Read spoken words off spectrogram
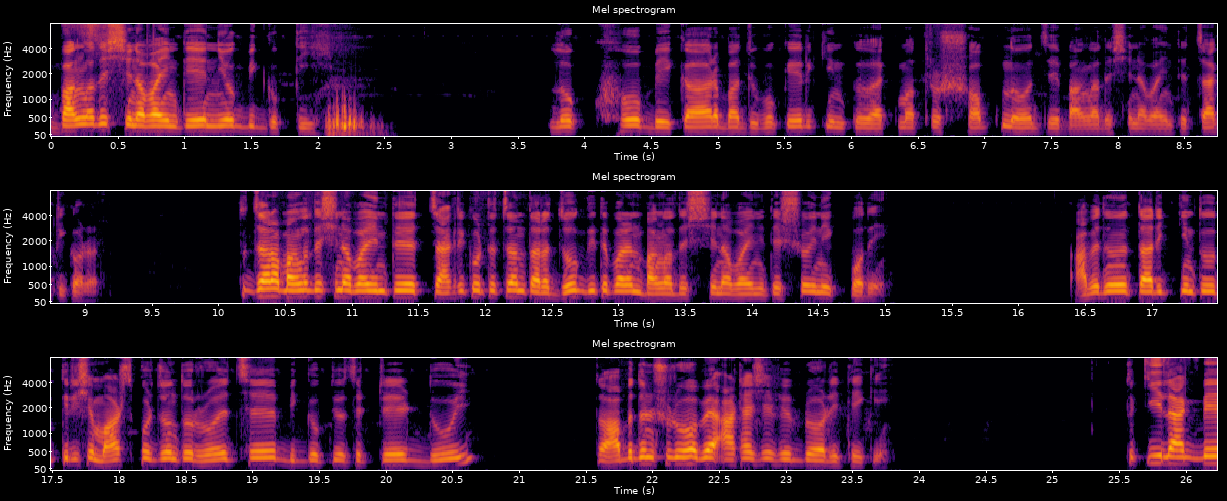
বাংলাদেশ সেনাবাহিনীতে নিয়োগ বিজ্ঞপ্তি। লক্ষ বেকার বা যুবকের কিন্তু একমাত্র স্বপ্ন যে বাংলাদেশ সেনাবাহিনীতে চাকরি করার। তো যারা বাংলাদেশ সেনাবাহিনীতে চাকরি করতে চান, তারা যোগ দিতে পারেন বাংলাদেশ সেনাবাহিনীতে সৈনিক পদে। আবেদনের তারিখ কিন্তু তিরিশে মার্চ পর্যন্ত রয়েছে। বিজ্ঞপ্তি হচ্ছে ট্রেড দুই। তো আবেদন শুরু হবে আঠাশে ফেব্রুয়ারি থেকে। তো কী লাগবে,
